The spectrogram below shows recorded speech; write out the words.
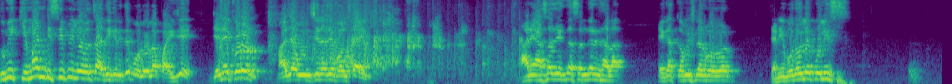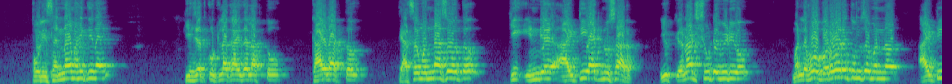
तुम्ही किमान डीसीपी लेवलचा अधिकारी ते बोलवला पाहिजे जेणेकरून माझ्या उंचीने ते बोलता येईल. आणि असाच एकदा संघर्ष झाला एका कमिशनर बरोबर. त्यांनी बोलवले पोलीस. पोलिसांना माहिती नाही की ह्याच्यात कुठला कायदा लागतो. काय लागतं? त्याचं म्हणणं असं होतं की इंडिया आय टी नुसार you cannot shoot a video म्हणलं हो बरोबर आहे तुमचं म्हणणं. आय टी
